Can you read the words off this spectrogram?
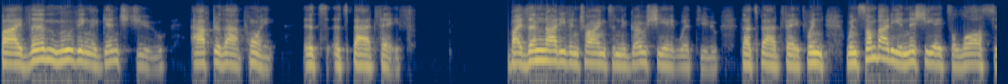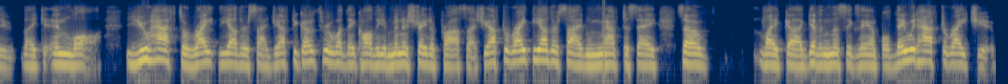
by them moving against you after that point, it's it's bad faith. By them not even trying to negotiate with you, that's bad faith. When when somebody initiates a lawsuit, like in law, you have to write the other side. You have to go through what they call the administrative process. You have to write the other side and you have to say, so like uh, given this example, they would have to write you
